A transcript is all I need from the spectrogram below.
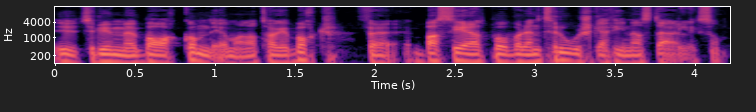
utrymme bakom det man har tagit bort för, baserat på vad den tror ska finnas där. Liksom.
